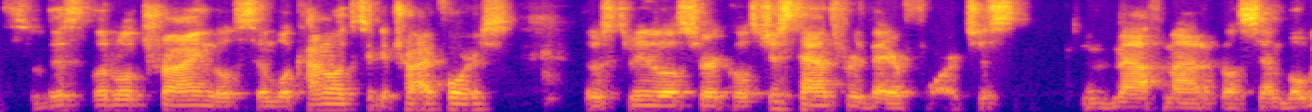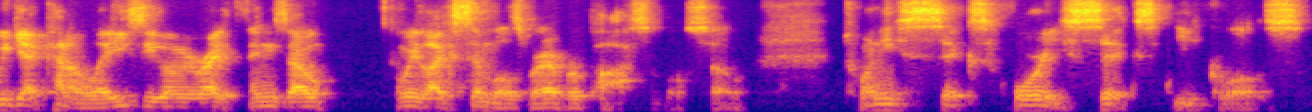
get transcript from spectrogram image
so this little triangle symbol kind of looks like a triforce. Those three little circles just stands for therefore. It's just mathematical symbol. We get kind of lazy when we write things out and we like symbols wherever possible. So 2646 equals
